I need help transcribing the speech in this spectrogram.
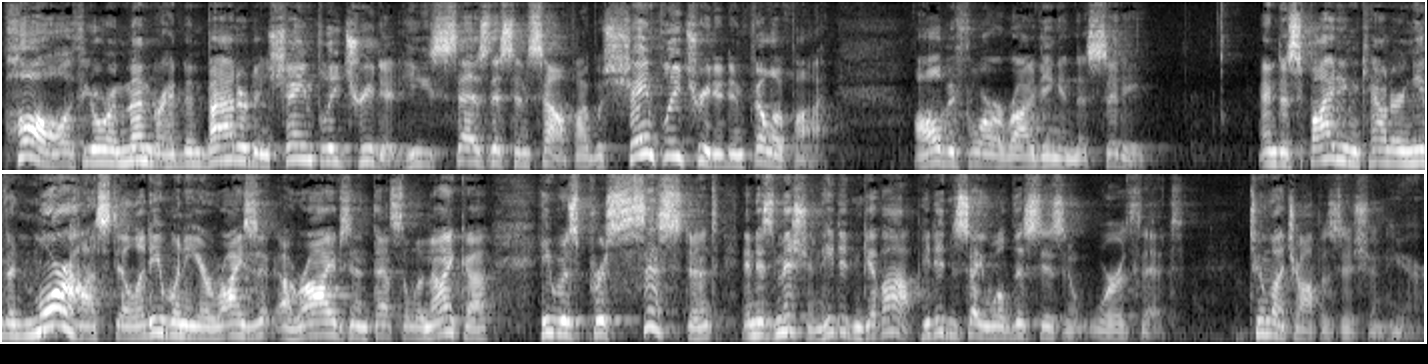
Paul, if you'll remember, had been battered and shamefully treated. He says this himself I was shamefully treated in Philippi, all before arriving in this city. And despite encountering even more hostility when he arrives in Thessalonica, he was persistent in his mission. He didn't give up. He didn't say, Well, this isn't worth it. Too much opposition here.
